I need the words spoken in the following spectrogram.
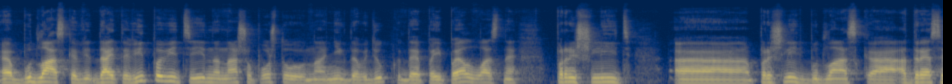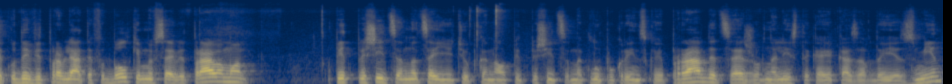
Е, Будь ласка, дайте відповідь і на нашу пошту на Нік Давидюк, де PayPal, власне, пришліть. Е, пришліть, будь ласка, адреси, куди відправляти футболки. Ми все відправимо. Підпишіться на цей YouTube канал, підпишіться на клуб Української правди. Це журналістика, яка завдає змін.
